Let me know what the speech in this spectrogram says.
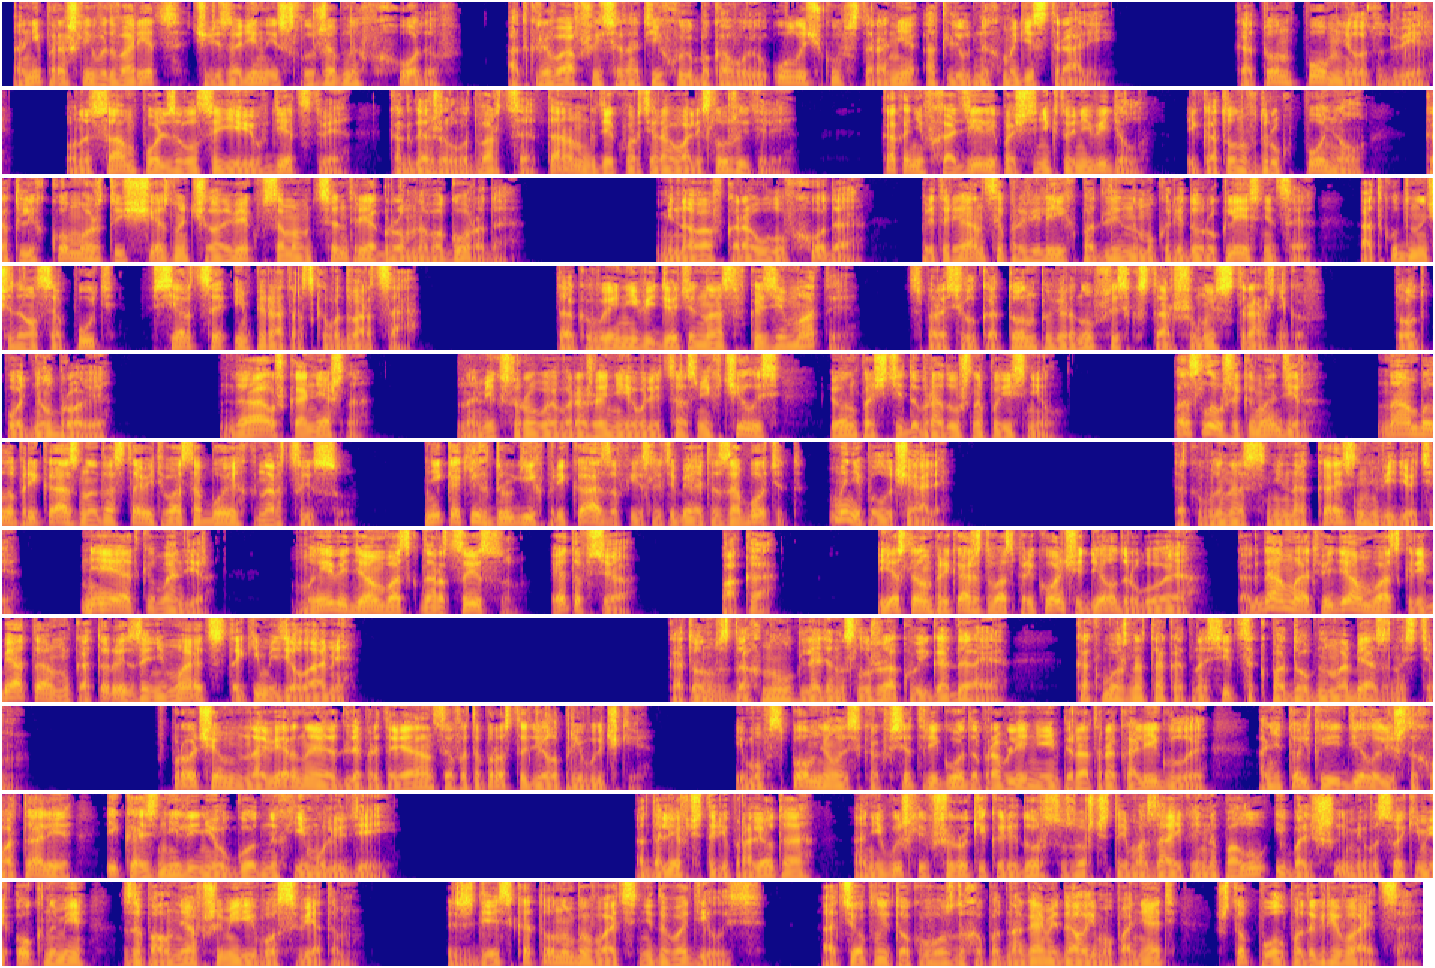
Они прошли во дворец через один из служебных входов, открывавшийся на тихую боковую улочку в стороне от людных магистралей. Катон помнил эту дверь. Он и сам пользовался ею в детстве, когда жил во дворце, там, где квартировали служители. Как они входили, почти никто не видел, и Катон вдруг понял, как легко может исчезнуть человек в самом центре огромного города. Миновав караул у входа, претарианцы провели их по длинному коридору к лестнице, откуда начинался путь в сердце императорского дворца. «Так вы не ведете нас в казематы?» — спросил Катон, повернувшись к старшему из стражников. Тот поднял брови. «Да уж, конечно». На миг суровое выражение его лица смягчилось, и он почти добродушно пояснил. «Послушай, командир, нам было приказано доставить вас обоих к нарциссу. Никаких других приказов, если тебя это заботит, мы не получали». «Так вы нас не на казнь ведете?» «Нет, командир. Мы ведем вас к нарциссу. Это все. Пока. Если он прикажет вас прикончить, дело другое. Тогда мы отведем вас к ребятам, которые занимаются такими делами». Катон вздохнул, глядя на служаку и гадая, как можно так относиться к подобным обязанностям. Впрочем, наверное, для претарианцев это просто дело привычки. Ему вспомнилось, как все три года правления императора Калигулы они только и делали, что хватали и казнили неугодных ему людей. Одолев четыре пролета, они вышли в широкий коридор с узорчатой мозаикой на полу и большими высокими окнами, заполнявшими его светом. Здесь Катону бывать не доводилось, а теплый ток воздуха под ногами дал ему понять, что пол подогревается.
